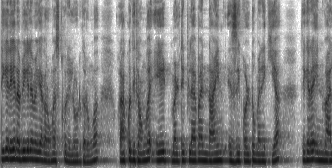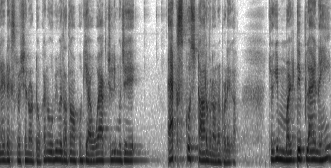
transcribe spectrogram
ठीक है? लेकिन अभी के लिए मैं क्या करूँगा, इसको रिलोड करूँगा, और आपको दिखाऊँगा eight multiply by nine is equal to मैंने किया तो कह रहा है इनवैलिड एक्सप्रेशन और टोकन वो भी बताता हूँ आपको क्या हुआ। एक्चुअली मुझे एक्स को स्टार बनाना पड़ेगा। क्योंकि मल्टीप्लाई नहीं,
